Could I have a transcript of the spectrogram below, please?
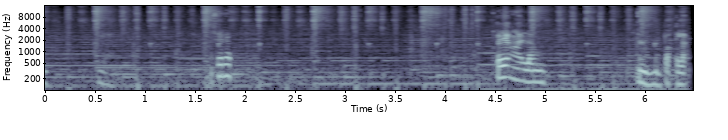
Hmm, Yan. Sarap. Kaya nga lang, ano, napakla.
